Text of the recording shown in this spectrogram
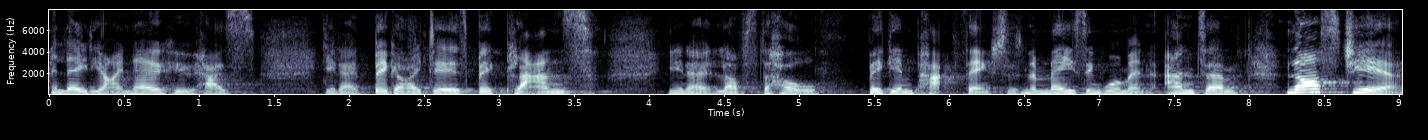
a lady I know who has, you know, big ideas, big plans you know, loves the whole big impact thing. She's an amazing woman. And um, last year,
